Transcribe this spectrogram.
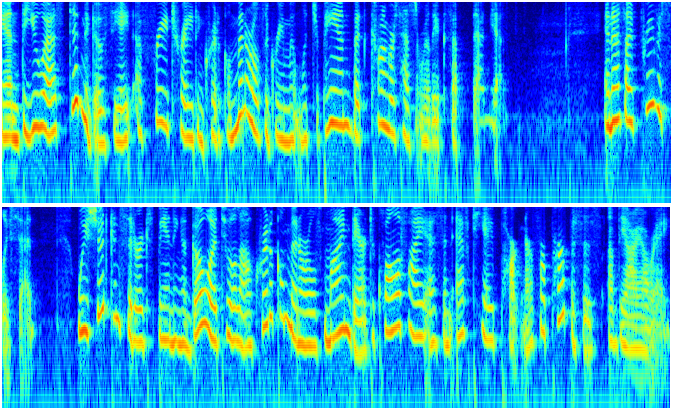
And the U.S. did negotiate a free trade and critical minerals agreement with Japan, but Congress hasn't really accepted that yet. And as I've previously said, we should consider expanding AGOA to allow critical minerals mined there to qualify as an FTA partner for purposes of the IRA.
